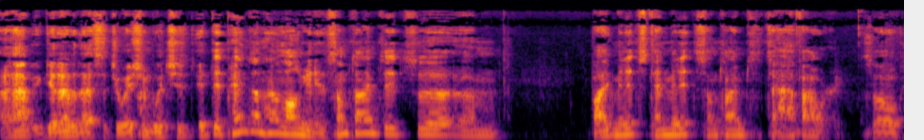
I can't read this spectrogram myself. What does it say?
I have to get out of that situation, which is, it depends on how long it is. Sometimes it's uh, um, five minutes, ten minutes. Sometimes it's a half hour. So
